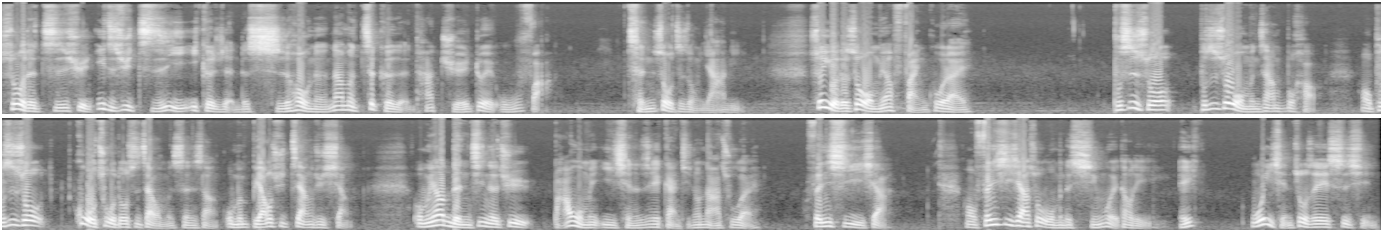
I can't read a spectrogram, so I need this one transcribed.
所有的资讯一直去质疑一个人的时候呢，那么这个人他绝对无法承受这种压力。所以有的时候我们要反过来，不是说不是说我们这样不好哦，不是说过错都是在我们身上，我们不要去这样去想，我们要冷静的去把我们以前的这些感情都拿出来分析一下哦，分析一下说我们的行为到底，诶，我以前做这些事情。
